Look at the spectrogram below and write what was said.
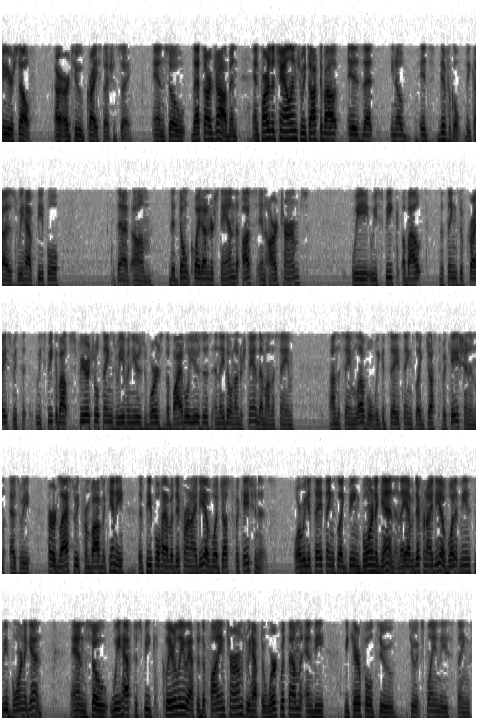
to yourself, or, or to Christ, I should say. And so that's our job. And, and part of the challenge we talked about is that, you know, it's difficult because we have people that um, that don't quite understand us in our terms. We we speak about the things of Christ. We th- we speak about spiritual things. We even use words the Bible uses, and they don't understand them on the same on the same level. We could say things like justification, and as we heard last week from Bob McKinney, that people have a different idea of what justification is. Or we could say things like being born again, and they have a different idea of what it means to be born again. And so we have to speak clearly. We have to define terms. We have to work with them and be be careful to to explain these things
